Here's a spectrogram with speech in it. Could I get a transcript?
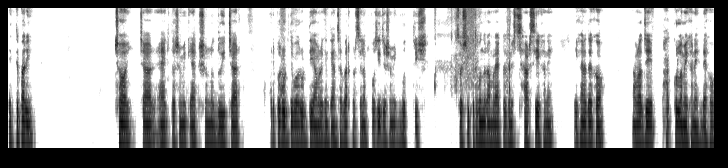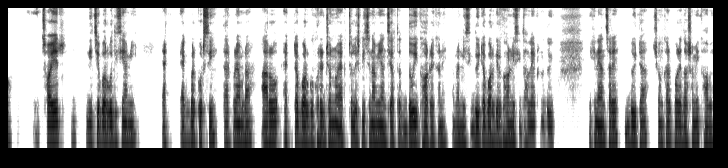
লিখতে পারি ছয়, চার, এক, দশমিক এক, শূন্য, দুই, চার। এরপর রুট দেবো রুট দিয়ে আমরা কিন্তু অ্যান্সার বার করছিলাম পঁচিশ দশমিক বত্রিশ। তো শিক্ষার্থী বন্ধুরা, আমরা একটা জিনিস ছাড়ছি এখানে। এখানে দেখো, আমরা যে ভাগ করলাম এখানে, দেখো, ছয়ের নিচে বর্গ দিছি আমি, এক, একবার করছি। তারপরে আমরা আরও একটা বর্গ ঘরের জন্য একচল্লিশ নিচে নামিয়ে আনছি, অর্থাৎ দুই ঘর এখানে আমরা নিছি। দুইটা বর্গের ঘর নিছি, তাহলে এখানে দুই, এখানে অ্যান্সারে দুইটা সংখ্যার পরে দশমিক হবে।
